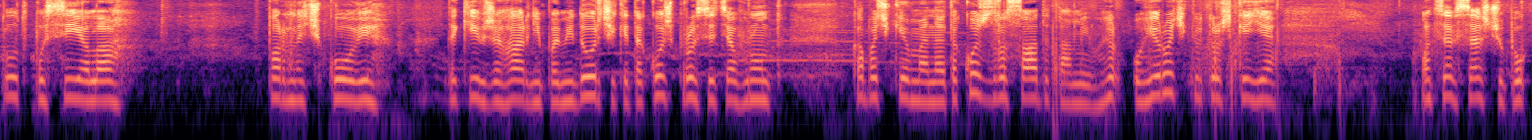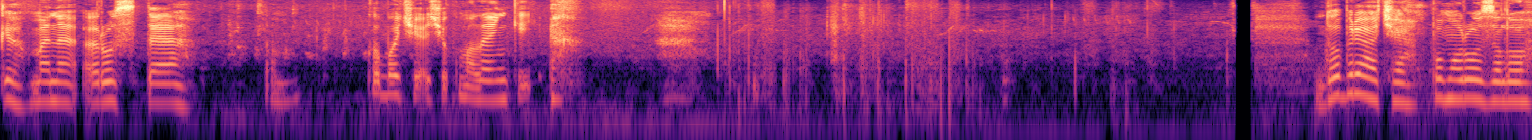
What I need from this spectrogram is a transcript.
Тут посіяла парничкові такі вже гарні помідорчики, також просяться в ґрунт. Кабачки в мене також з розсади, там і огірочків трошки є. Оце все, що поки в мене росте. Там кабачечок маленький. Добряче поморозило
